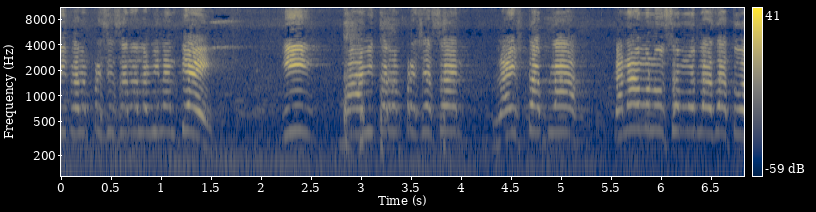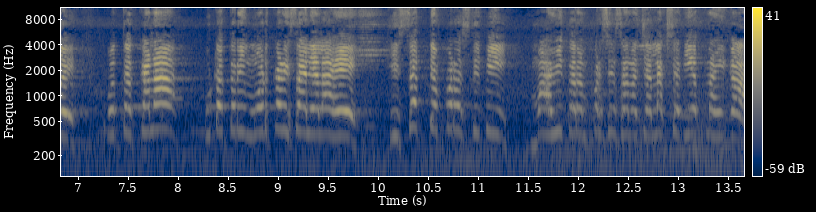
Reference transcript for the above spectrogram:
महावितरण प्रशासनाला विनंती आहे की महावितरण प्रशासन लाईन स्टाफला कणा म्हणून संबोधला जातोय. पण तो कणा कुठंतरी मोडकळीस आलेला आहे. ही सत्य परिस्थिती महावितरण प्रशासनाच्या लक्षात येत नाही का?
